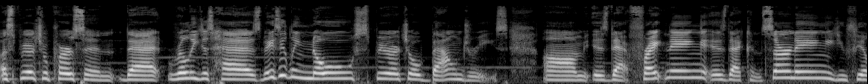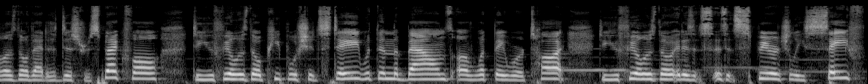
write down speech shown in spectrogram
a spiritual person that really just has basically no spiritual boundaries. Um, is that frightening? Is that concerning? Do you feel as though that is disrespectful? Do you feel as though people should stay within the bounds of what they were taught? Do you feel as though it is, is it spiritually safe?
